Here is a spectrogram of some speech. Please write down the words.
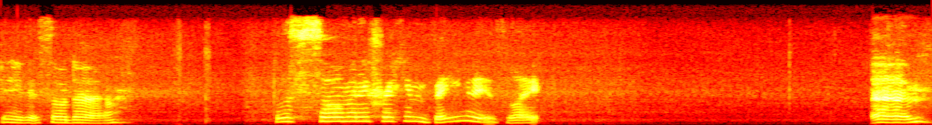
Jeez, it's so dire. There's so many freaking babies, like, um,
